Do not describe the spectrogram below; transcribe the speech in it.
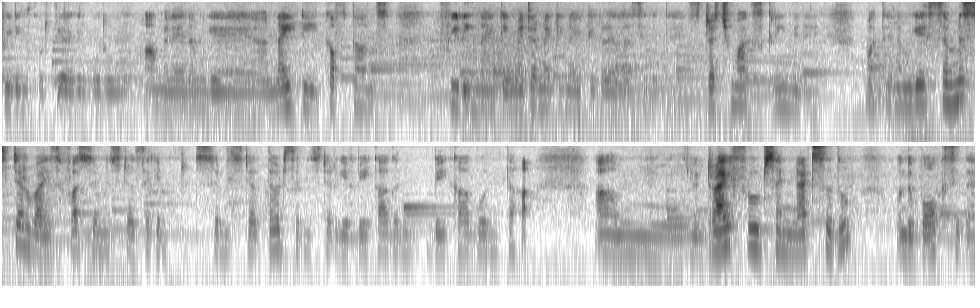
ಫೀಡಿಂಗ್ ಕುರ್ತಿ ಆಗಿರ್ಬೋದು ಆಮೇಲೆ ನಮಗೆ nighty kaftans feeding nighty maternity ನೈಟಿಗಳೆಲ್ಲ ಸಿಗುತ್ತೆ. ಸ್ಟ್ರೆಚ್ ಮಾರ್ಕ್ಸ್ ಕ್ರೀಮ್ ಇದೆ. ಮತ್ತು ನಮಗೆ semester wise first semester second semester third ಸೆಮಿಸ್ಟರ್ಗೆ ಬೇಕಾಗ ಬೇಕಾಗುವಂತಹ ಡ್ರೈ ಫ್ರೂಟ್ಸ್ ಆ್ಯಂಡ್ ನಟ್ಸದು ಒಂದು ಬಾಕ್ಸ್ ಇದೆ.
